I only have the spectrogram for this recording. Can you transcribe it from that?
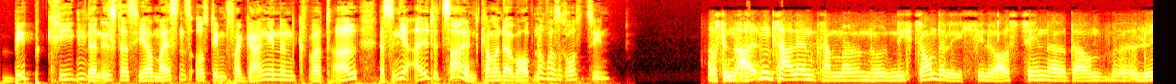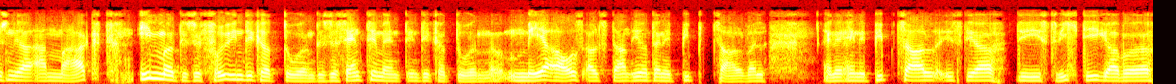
BIP kriegen, dann ist das ja meistens aus dem vergangenen Quartal. Das sind ja alte Zahlen. Kann man da überhaupt noch was rausziehen? Aus den alten Zahlen kann man nicht sonderlich viel rausziehen. Äh, darum äh, lösen ja am Markt immer diese Frühindikatoren, diese Sentimentindikatoren äh, mehr aus als dann irgendeine BIP-Zahl, weil eine, eine BIP-Zahl ist ja, die ist wichtig, aber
